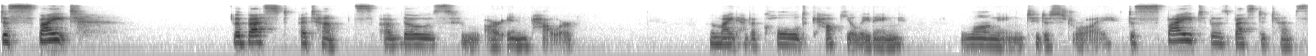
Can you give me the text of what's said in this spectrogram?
despite the best attempts of those who are in power, who might have a cold, calculating longing to destroy. Despite those best attempts,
